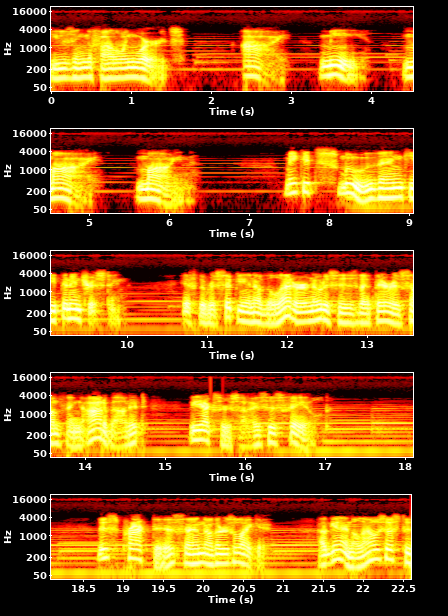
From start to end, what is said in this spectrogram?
using the following words I, me, my, mine. Make it smooth and keep it interesting. If the recipient of the letter notices that there is something odd about it, the exercise has failed. This practice and others like it again allows us to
